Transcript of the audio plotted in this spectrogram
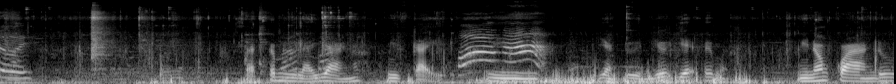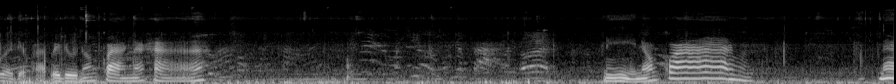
เลย สัตว์ก็มีหลายอย่างเนอะมีไก่ มีอย่างอื่นเยอะแยะไปหมด มีน้องกวางด้วย เดี๋ยวพาไปดูน้องกวางนะคะ นี่น้องกวาง น่า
